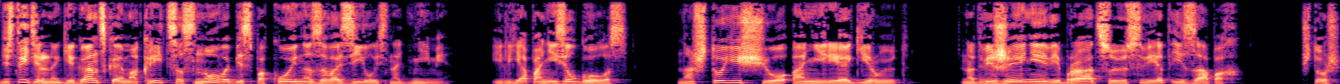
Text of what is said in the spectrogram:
Действительно, гигантская мокрица снова беспокойно завозилась над ними. Илья понизил голос. На что еще они реагируют? На движение, вибрацию, свет и запах. Что ж,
